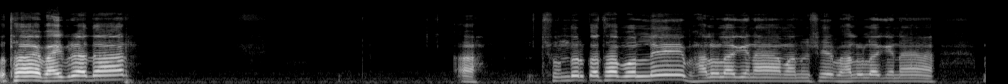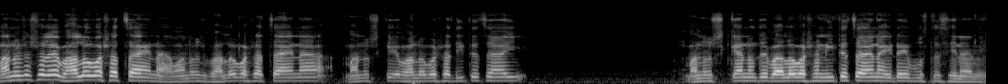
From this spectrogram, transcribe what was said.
কোথায়, ভাই ব্রাদার আহ, সুন্দর কথা বললে ভালো লাগে না, মানুষের ভালো লাগে না। মানুষ আসলে ভালোবাসা চায় না, মানুষ ভালোবাসা চায় না, মানুষকে ভালোবাসা দিতে চাই। মানুষ কেন যে ভালোবাসা নিতে চায় না, এটাই বুঝতেছি না আমি।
